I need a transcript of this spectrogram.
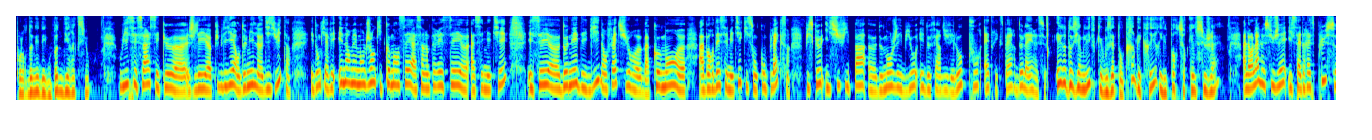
pour leur donner des bonnes directions? Oui, c'est ça, c'est que euh, je l'ai euh, publié en 2018 et donc il y avait énormément de gens qui commençaient à s'intéresser euh, à ces métiers et c'est donner des guides en fait sur bah, comment aborder ces métiers qui sont complexes puisqu'il suffit pas de manger bio et de faire du vélo pour être expert de la RSE. Et le deuxième livre que vous êtes en train d'écrire, il porte sur quel sujet? Alors là, le sujet, il s'adresse plus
